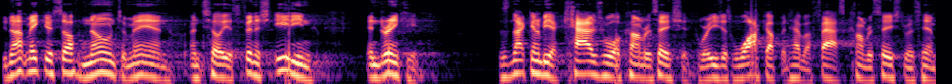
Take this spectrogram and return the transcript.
Do not make yourself known to man until he has finished eating and drinking. This is not going to be a casual conversation where you just walk up and have a fast conversation with him.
